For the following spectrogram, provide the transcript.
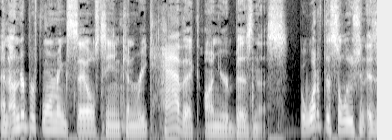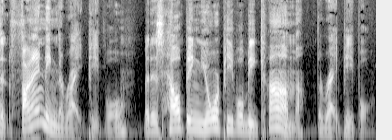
An underperforming sales team can wreak havoc on your business. But what if the solution isn't finding the right people, but is helping your people become the right people?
